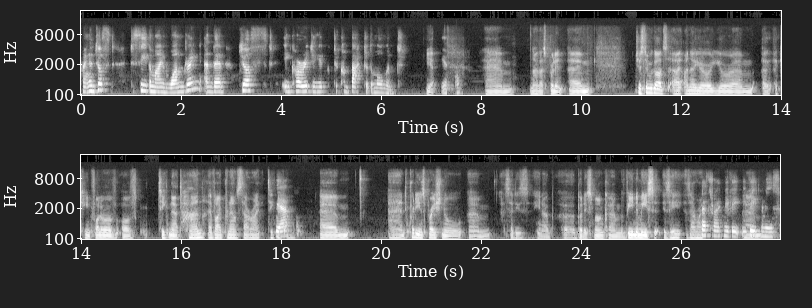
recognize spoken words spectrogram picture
trying and just to see the mind wandering and then just encouraging it to come back to the moment. Yeah. You know? um no that's brilliant um just in regards i, I know you're you're um a, a keen follower of of Thich Hanh have i pronounced that right Thich Yeah. Hanh? Um and pretty inspirational um i said he's you know a buddhist monk um vietnamese is he is that right That's right, Nivi- Um, Vietnamese.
